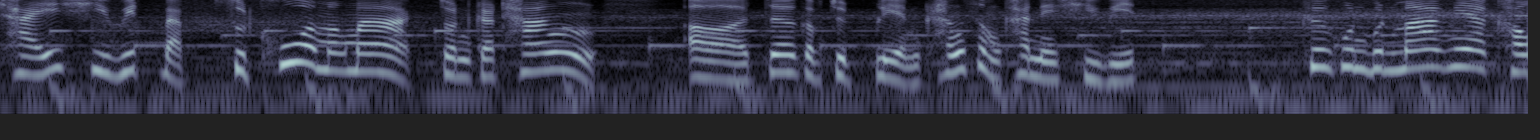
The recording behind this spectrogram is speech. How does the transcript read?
ใช้ชีวิตแบบสุดขั้วมากๆ จนกระทั่งเเจอกับจุดเปลี่ยนครั้งสำคัญในชีวิต คือคุณบุญมากเนี่ยเขา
